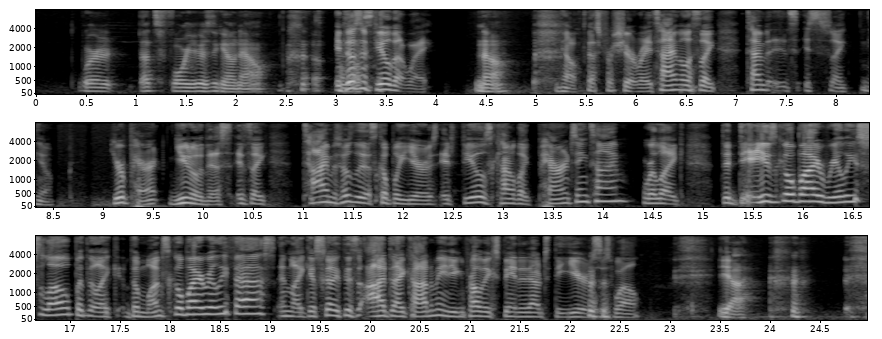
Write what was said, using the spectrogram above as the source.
where that's four years ago now. it doesn't feel that way. No. No, that's for sure, right? Time is like time. It's it's like you know, your parent. You know this. It's like time, especially this couple of years. It feels kind of like parenting time, where like the days go by really slow, but the, like the months go by really fast, and like it's like this odd dichotomy. And you can probably expand it out to the years as well. Yeah. All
